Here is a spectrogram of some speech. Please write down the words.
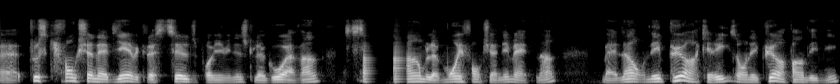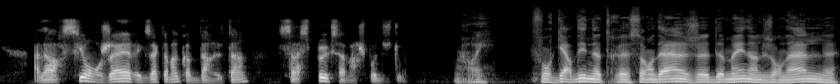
euh, tout ce qui fonctionnait bien avec le style du premier ministre Legault avant semble moins fonctionner maintenant. Mais là, on n'est plus en crise, on n'est plus en pandémie. Alors, si on gère exactement comme dans le temps, ça se peut que ça marche pas du tout. Ah oui. Il faut regarder notre sondage demain dans le journal.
